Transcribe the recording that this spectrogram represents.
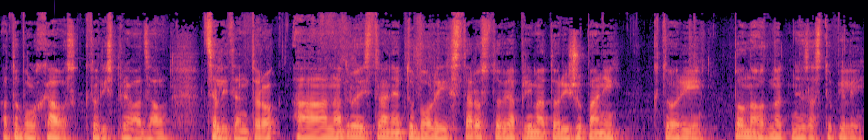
a to bol chaos, ktorý sprevádzal celý tento rok. A na druhej strane tu boli starostovia, primátori, župani, ktorí plnohodnotne zastúpili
